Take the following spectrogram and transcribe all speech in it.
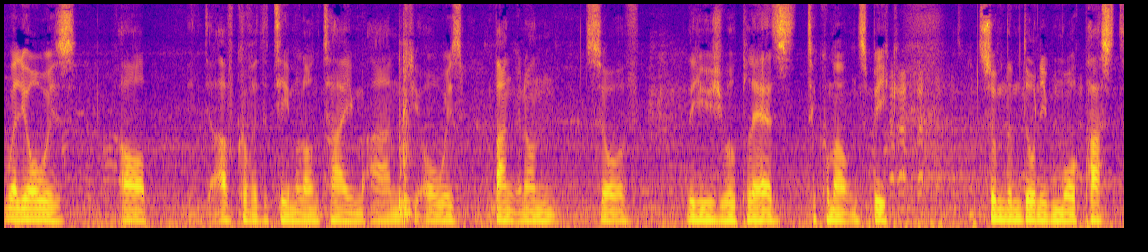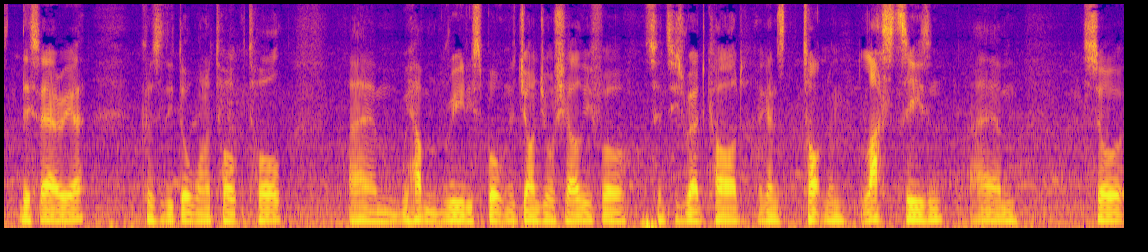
Well, you always are. I've covered the team a long time, and you're always banking on sort of the usual players to come out and speak. Some of them don't even walk past this area because they don't want to talk at all. Um, we haven't really spoken to Jonjo Shelvey for since his red card against Tottenham last season. Um, so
